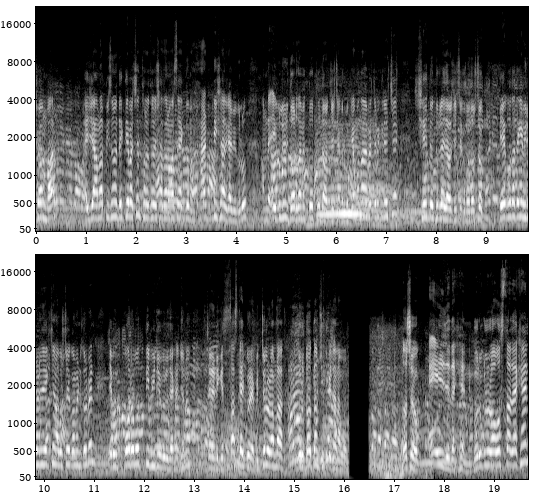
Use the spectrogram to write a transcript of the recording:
সোমবার। এই যে আমরা পিছনে দেখতে পাচ্ছেন, থরে থরে সাধারণ আছে একদম হাড্ডি সার গাভিগুলো। আমরা এগুলির দরদামের তথ্য দেওয়ার চেষ্টা করব। কেমন দামে বেচা বিক্রি হচ্ছে, সেই তথ্যটা দেওয়ার চেষ্টা করব। দর্শক, কে কোথা থেকে ভিডিওটি দেখছেন অবশ্যই কমেন্ট করবেন এবং পরবর্তী ভিডিওগুলো দেখার জন্য চ্যানেলটিকে সাবস্ক্রাইব করে রাখবেন। চলুন আমরা গরুর দরদাম সম্পর্কে জানাব। দর্শক, এই যে দেখেন, গরুগুলোর অবস্থা দেখেন,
